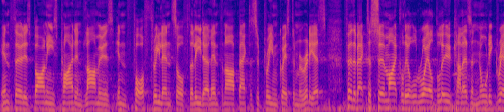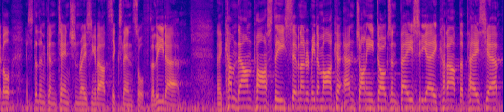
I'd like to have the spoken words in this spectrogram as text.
In third is Barney's Pride and Lamu is in fourth. Three lengths off the leader. Length and a half back to Supreme Quest and Meridius. Further back to Sir Michael the all royal blue colours, and Nordic Rebel is still in contention, racing about six lengths off the leader. They come down past the 700 metre marker and Johnny Dogs and Bay CA eh, cut out the pace here.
